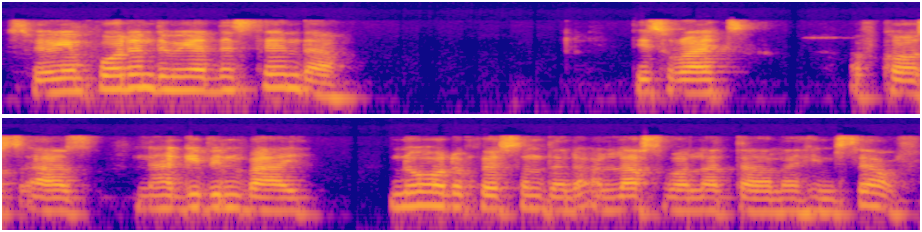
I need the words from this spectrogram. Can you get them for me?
It's very important that we understand that. This right, of course, as not given by no other person than Allah subhanahu wa ta'ala himself.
